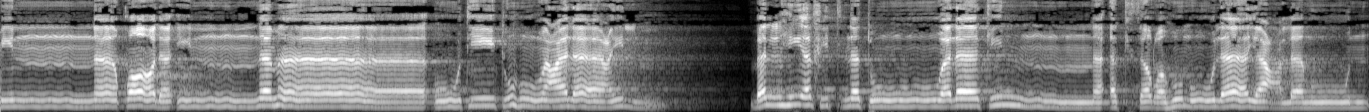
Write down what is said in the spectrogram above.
منا قال إنما أوتيته على علم. بل هي فتنة ولكن أكثرهم لا يعلمون.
